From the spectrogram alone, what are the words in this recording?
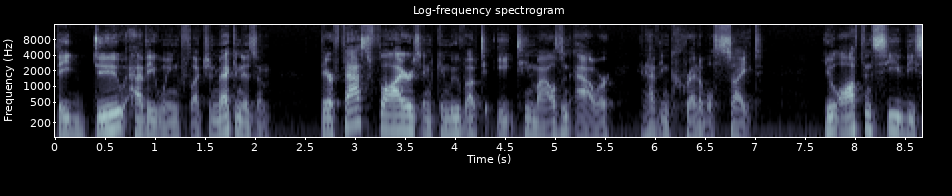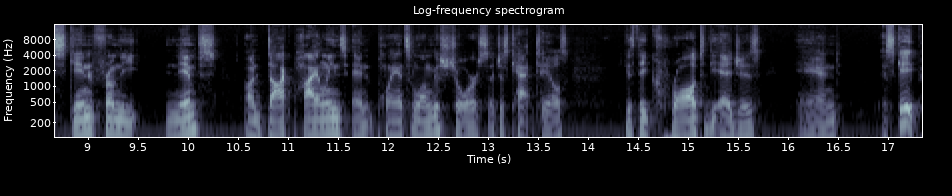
They do have a wing flexion mechanism. They are fast flyers and can move up to 18 miles an hour and have incredible sight. You'll often see the skin from the nymphs on dock pilings and plants along the shore, such as cattails, because they crawl to the edges and escape.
